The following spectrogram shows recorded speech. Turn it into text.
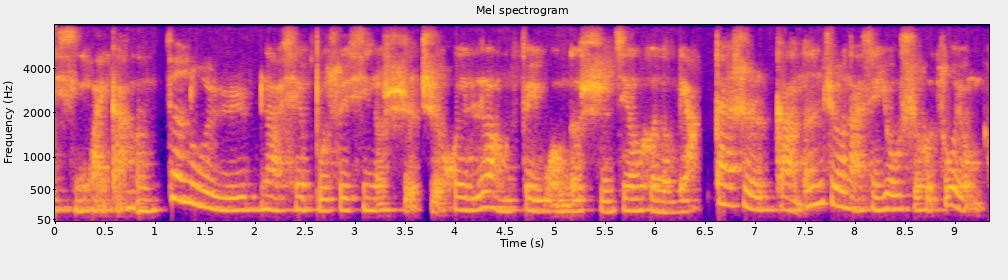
心怀感恩。愤怒于那些不遂心的事，只会浪费我们的时间和能量。但是，感恩具有哪些优势和作用呢？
